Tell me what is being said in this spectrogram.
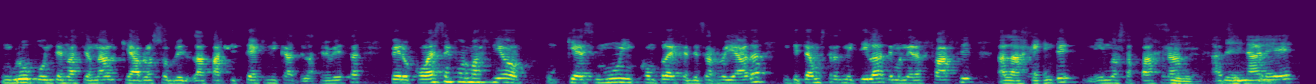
un grupo internacional que habla sobre la parte técnica de la cerveza, pero con esta información que es muy compleja y desarrollada, intentamos transmitirla de manera fácil a la gente en nuestra página. Sí, al final es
